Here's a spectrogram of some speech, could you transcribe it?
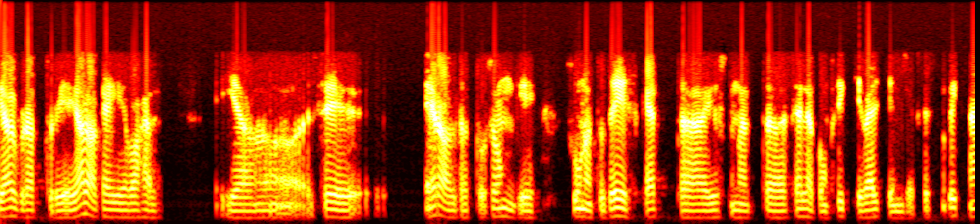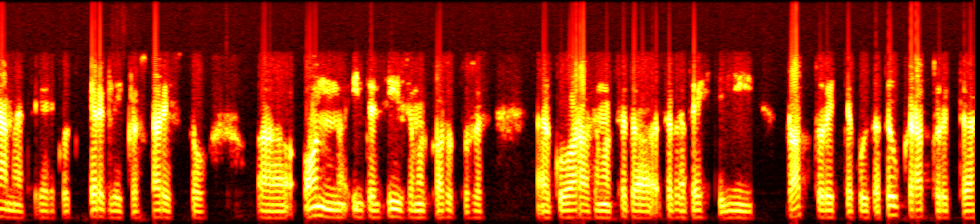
jalgratturi ja jalakäija vahel ja see eraldatus ongi suunatud eeskätt äh, just nimelt äh, selle konflikti vältimiseks, sest me kõik näeme, et tegelikult kergliiklustaristu äh, on intensiivsemalt kasutuses, kui varasemalt seda, seda tehti nii ratturite kui ka tõukeratturite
